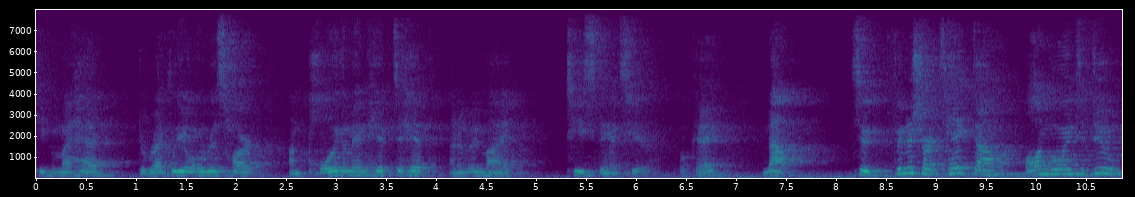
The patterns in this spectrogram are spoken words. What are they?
keeping my head directly over his heart. I'm pulling him in hip to hip, and I'm in my T stance here, okay? Now, to finish our takedown, all I'm going to do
